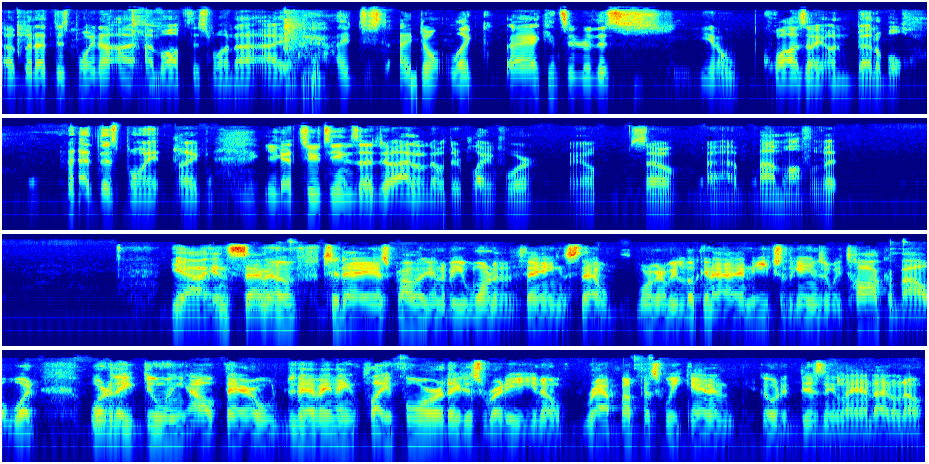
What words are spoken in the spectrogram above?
uh, but at this point I, I'm off this one. I, I I just I don't like I consider this you know quasi unbettable at this point. Like you got two teams that I don't know what they're playing for, you know. So uh, I'm off of it. Yeah, incentive today is probably going to be one of the things that we're going to be looking at in each of the games that we talk about. What what are they doing out there? Do they have anything to play for? Are they just ready, you know, wrap up this weekend and go to Disneyland? I don't know.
